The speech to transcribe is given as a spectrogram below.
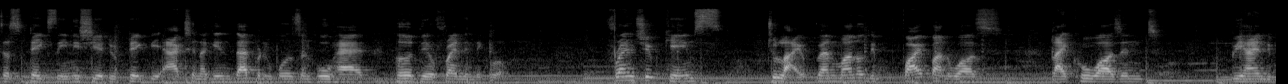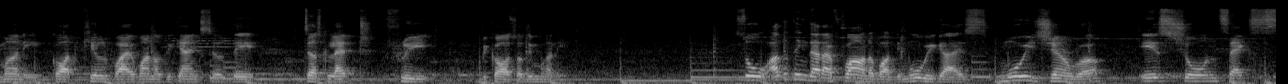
just takes the initiative to take the action against that particular person who had hurt their friend in the group. Friendship came to life when one of the five was like who wasn't behind the money got killed by one of the gangsters they just let flee because of the money. So other thing that I found about the movie guys, movie genre is shown sex,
